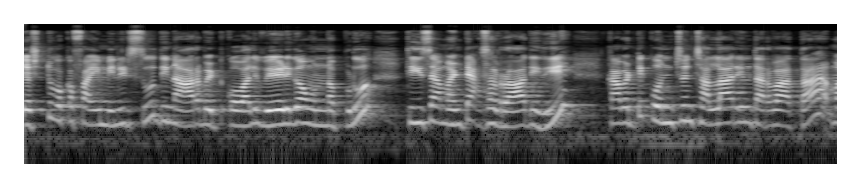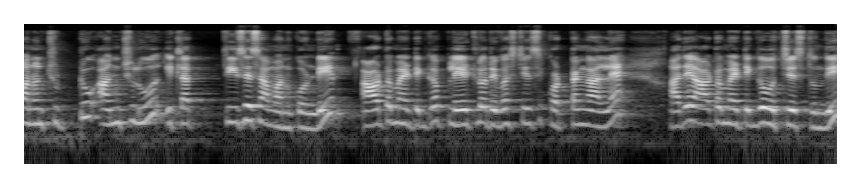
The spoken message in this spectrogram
జస్ట్ ఒక ఫైవ్ మినిట్స్ దీన్ని ఆరబెట్టుకోవాలి. వేడిగా ఉన్నప్పుడు తీసామంటే అసలు రాదు ఇది. కాబట్టి కొంచెం చల్లారిన తర్వాత మనం చుట్టూ అంచులు ఇట్లా తీసేసామనుకోండి ఆటోమేటిక్గా ప్లేట్లో రివర్స్ చేసి కొట్టంగానే అదే ఆటోమేటిక్గా వచ్చేస్తుంది.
